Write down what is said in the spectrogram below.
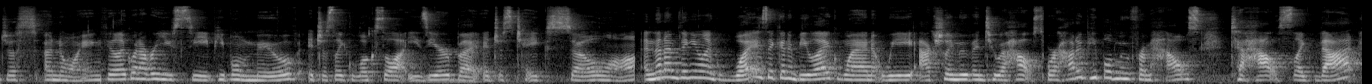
just annoying. I feel like whenever you see people move, it just like looks a lot easier, but it just takes so long. And then I'm thinking like, what is it gonna be like when we actually move into a house? Or how do people move from house to house? Like that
